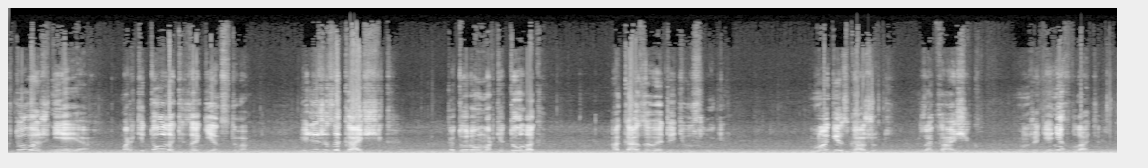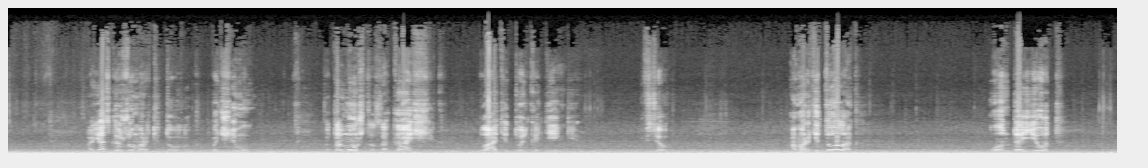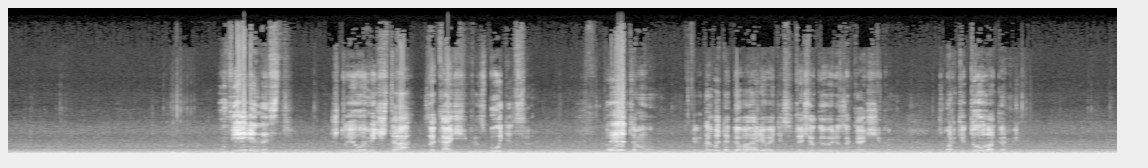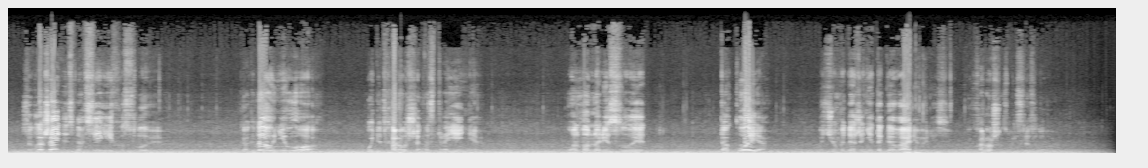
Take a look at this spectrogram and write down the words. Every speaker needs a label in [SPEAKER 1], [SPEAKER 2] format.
[SPEAKER 1] Кто важнее, маркетолог из агентства или же заказчик, которому маркетолог оказывает эти услуги? Многие скажут, заказчик, он же денег платит. А я скажу маркетолог. Почему? Потому что заказчик платит только деньги. Все. А маркетолог, он дает уверенность, что его мечта заказчика сбудется. Поэтому, когда вы договариваетесь, это я сейчас говорю заказчикам, с маркетологами, соглашайтесь на все их условия. Когда у него будет хорошее настроение, он вам нарисует такое, о чем вы даже не договаривались. В хорошем смысле слова.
